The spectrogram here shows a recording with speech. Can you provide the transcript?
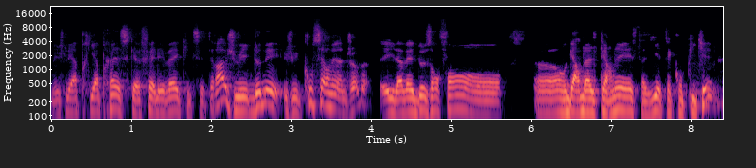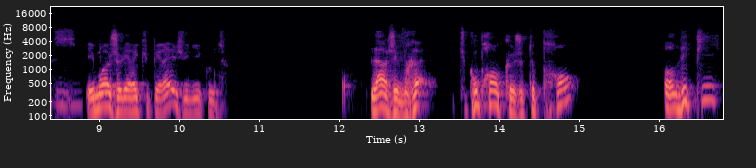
mais je l'ai appris après ce qu'a fait l'évêque, etc. Je lui ai donné, je lui ai conservé un job. Et il avait deux enfants en, euh, garde alternée, vie était compliquée. Et moi, je l'ai récupéré. Je lui ai dit, écoute, là, j'ai vrai, tu comprends que je te prends en dépit,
